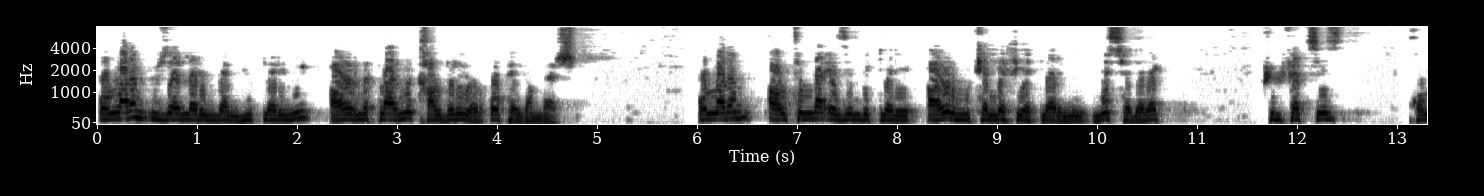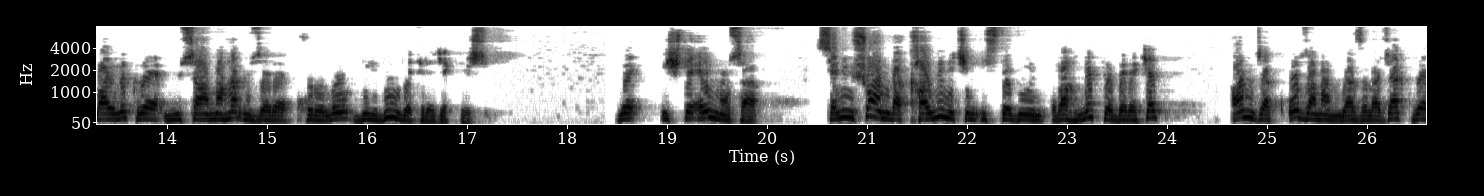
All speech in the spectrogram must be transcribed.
Onların üzerlerinden yüklerini, ağırlıklarını kaldırıyor o peygamber. Onların altında ezildikleri ağır mükellefiyetlerini meshederek külfetsiz, kolaylık ve müsamaha üzere kurulu bir din getirecektir. Ve işte ey Musa, senin şu anda kavmin için istediğin rahmet ve bereket ancak o zaman yazılacak ve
